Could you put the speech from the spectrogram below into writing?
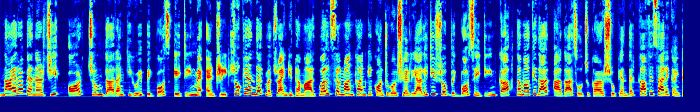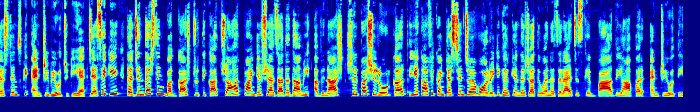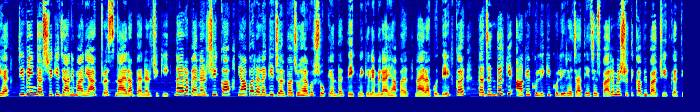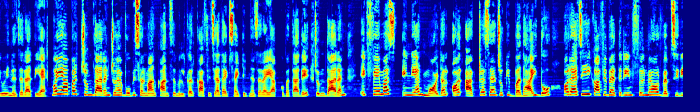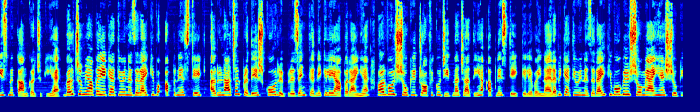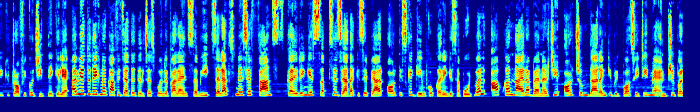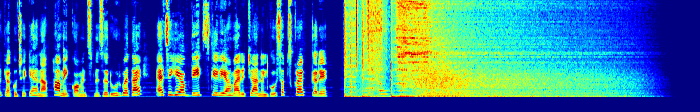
नायरा बनर्जी और चुम दारंग की हुई बिग बॉस 18 में एंट्री शो के अंदर मचवाएँगी धमाल. वर्ल्ड सलमान खान के controversial reality show Bigg Boss 18 का धमाकेदार आगाज़ हो चुका है और शो के अंदर काफ़ी सारे कंटेस्टेंट्स की एंट्री भी हो चुकी है. जैसे कि तजिंदर सिंह बग्गा श्रुतिका चाहत पांडे, शहजादा धामी, अविनाश, शिल्पा शिरोडकर, ये काफ़ी कंटेस्टेंट जो है वो ऑलरेडी घर के अंदर जाते हुए नज़र आए, जिसके बाद यहाँ पर एंट्री होती है. टीवी इंडस्ट्री की जानी मानी एक्ट्रेस नायरा बैनर्जी की. नायरा एनर्जी का यहाँ पर अलग ही जलवा जो है वो शो के अंदर देखने के लिए मिला यहाँ पर नायरा को देख कर तजिंदर की आँखें खुली की खुली रह जाती है, जिस बारे में श्रुतिका भी बातचीत करती हुई नज़र आती है। वही यहाँ पर चुम दारंग जो है वो भी सलमान खान से मिलकर काफ़ी ज़्यादा एक्साइटेड नज़र आई। आपको बता दे, चुम दारंग एक फ़ेमस इंडियन मॉडल और एक्ट्रेस है जो की बधाई दो और ऐसी ही काफ़ी बेहतरीन फ़िल्में और वेब सीरीज़ में काम कर चुकी है। वेल चुम यहाँ पर ये कहती हुई नज़र आई कि वो अपने स्टेट अरुणाचल प्रदेश को रिप्रेजेंट करने के लिए यहाँ पर आई हैं और वो इस शो की ट्रॉफी को जीतना चाहती हैं अपने स्टेट के लिए। वही नायरा भी कहती हुई नज़र आई कि वो भी इस शो में आई हैं शो की ट्रॉफी को जीतने के लिए। अब ये तो देखना काफ़ी ज़्यादा दिलचस्प होने वाला है। इन सभी सेलेब्स में से फैंस करेंगे सबसे ज़्यादा किसे प्यार और किसके गेम को करेंगे सपोर्ट वेल आपका नायरा बैनर्जी और चुम दारंग की बिग बॉस एटीन में एंट्री पर क्या कुछ है कहना, हमें कमेंट्स में ज़रूर बताएँ। ऐसे ही अपडेट्स के लिए हमारे चैनल को सब्सक्राइब करें।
